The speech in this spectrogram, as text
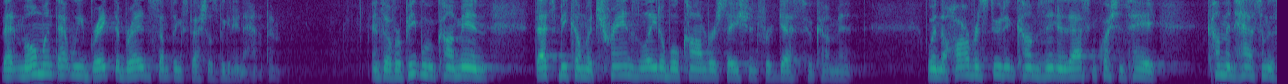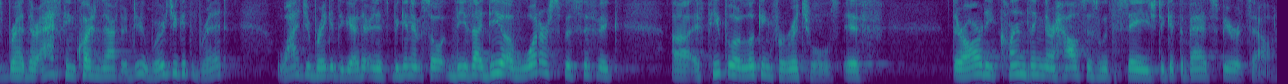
that moment that we break the bread, something special is beginning to happen. And so for people who come in, that's become a translatable conversation for guests who come in. When the Harvard student comes in and is asking questions, hey, come and have some of this bread. They're asking questions after, dude, where'd you get the bread? Why'd you break it together? And it's beginning. So these idea of what are specific, uh, if people are looking for rituals, if they're already cleansing their houses with sage to get the bad spirits out,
